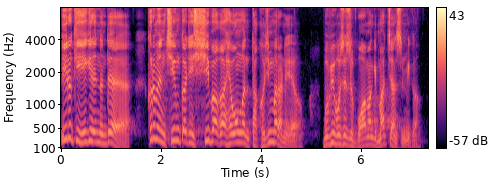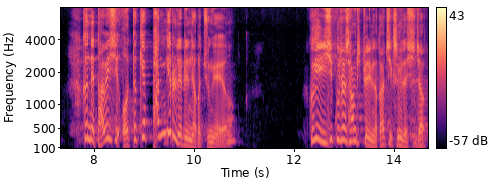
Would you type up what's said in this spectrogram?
이렇게 얘기를 했는데 그러면 지금까지 시바가 해온 건 다 거짓말 아니에요. 무비보셋을 모함한 게 맞지 않습니까? 근데 다윗이 어떻게 판결을 내리느냐가 중요해요. 그게 29절 30절입니다. 같이 읽습니다. 시작.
